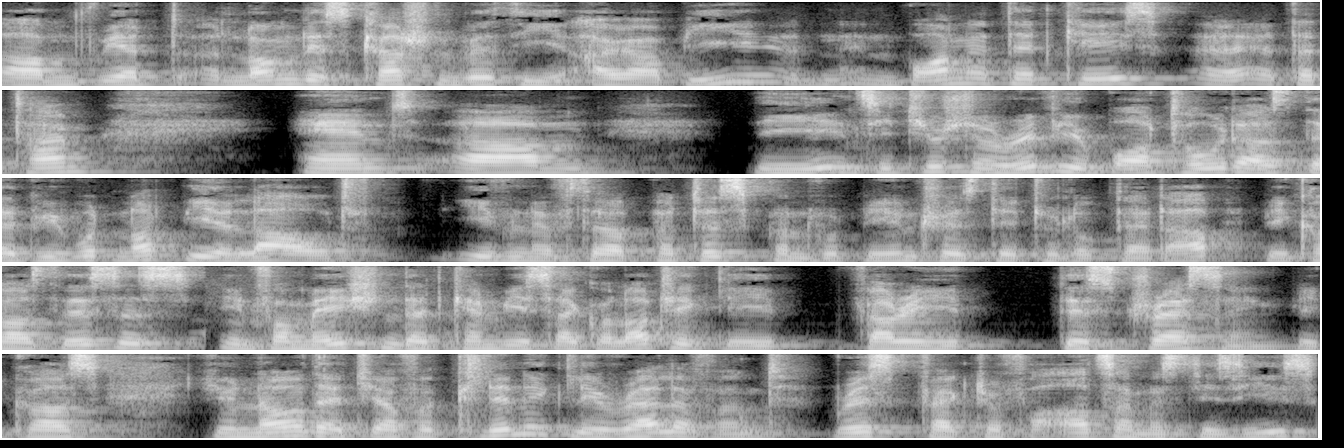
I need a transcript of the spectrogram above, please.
um, we had a long discussion with the IRB in, in Bonn at that case, uh, at that time. And um, the institutional review board told us that we would not be allowed even if the participant would be interested to look that up, because this is information that can be psychologically very distressing because you know that you have a clinically relevant risk factor for Alzheimer's disease,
